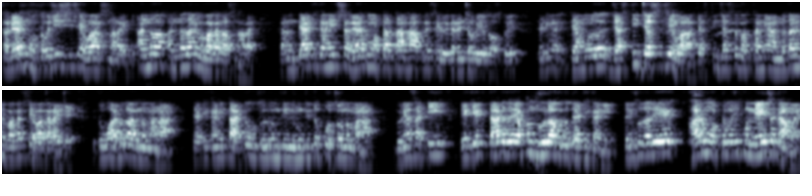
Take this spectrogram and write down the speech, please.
सगळ्यात महत्वाची जी सेवा असणार आहे ती अन्न अन्नदान विभागात असणार आहे. कारण त्या ठिकाणी सगळ्यात मोठा ताण हा आपल्या सेवेकऱ्यांच्यावर येत असतोय. त्या ठिकाणी त्यामुळं जास्तीत जास्त सेवा जास्तीत जास्त भक्तांनी अन्नदान विभागात सेवा करायची आहे. तिथं वाढू लागणं म्हणा त्या ठिकाणी ताटं उचलून ती नेऊन तिथं पोचवणं म्हणा. धुण्यासाठी एक एक ताट जरी आपण धुऊ लागलो त्या ठिकाणी तरी सुद्धा ते फार मोठं म्हणजे पुण्याईचं काम आहे.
